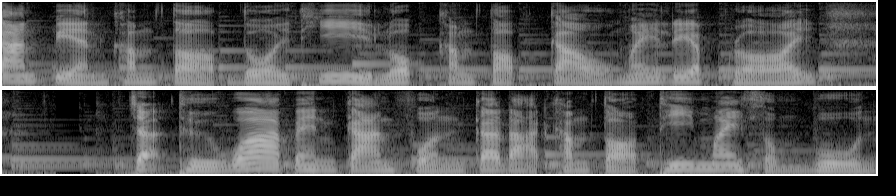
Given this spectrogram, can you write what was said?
การเปลี่ยนคำตอบโดยที่ลบคำตอบเก่าไม่เรียบร้อย จะถือว่าเป็นการฝนกระดาษคำตอบที่ไม่สมบูรณ์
